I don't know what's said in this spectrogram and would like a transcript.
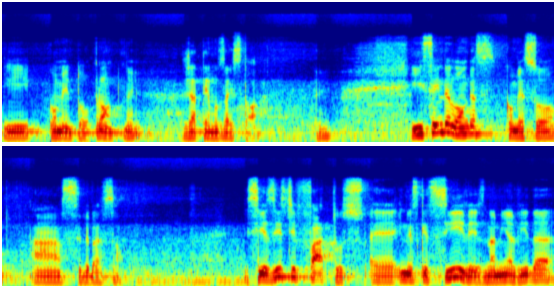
e comentou: Pronto, né? Já temos a estola. E sem delongas começou a celebração. Se existem fatos é, inesquecíveis na minha vida,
